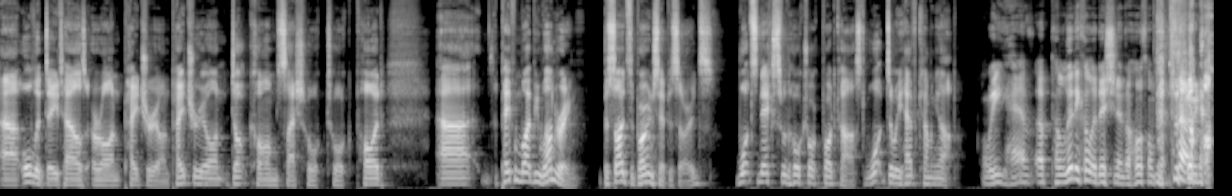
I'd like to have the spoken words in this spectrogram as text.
Uh, all the details are on Patreon. Patreon.com slash Hawk Talk Pod. Uh, people might be wondering, besides the bonus episodes, what's next for the Hawk Talk podcast? What do we have coming up? We have a political edition of the Hawthorn episode. Oh.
